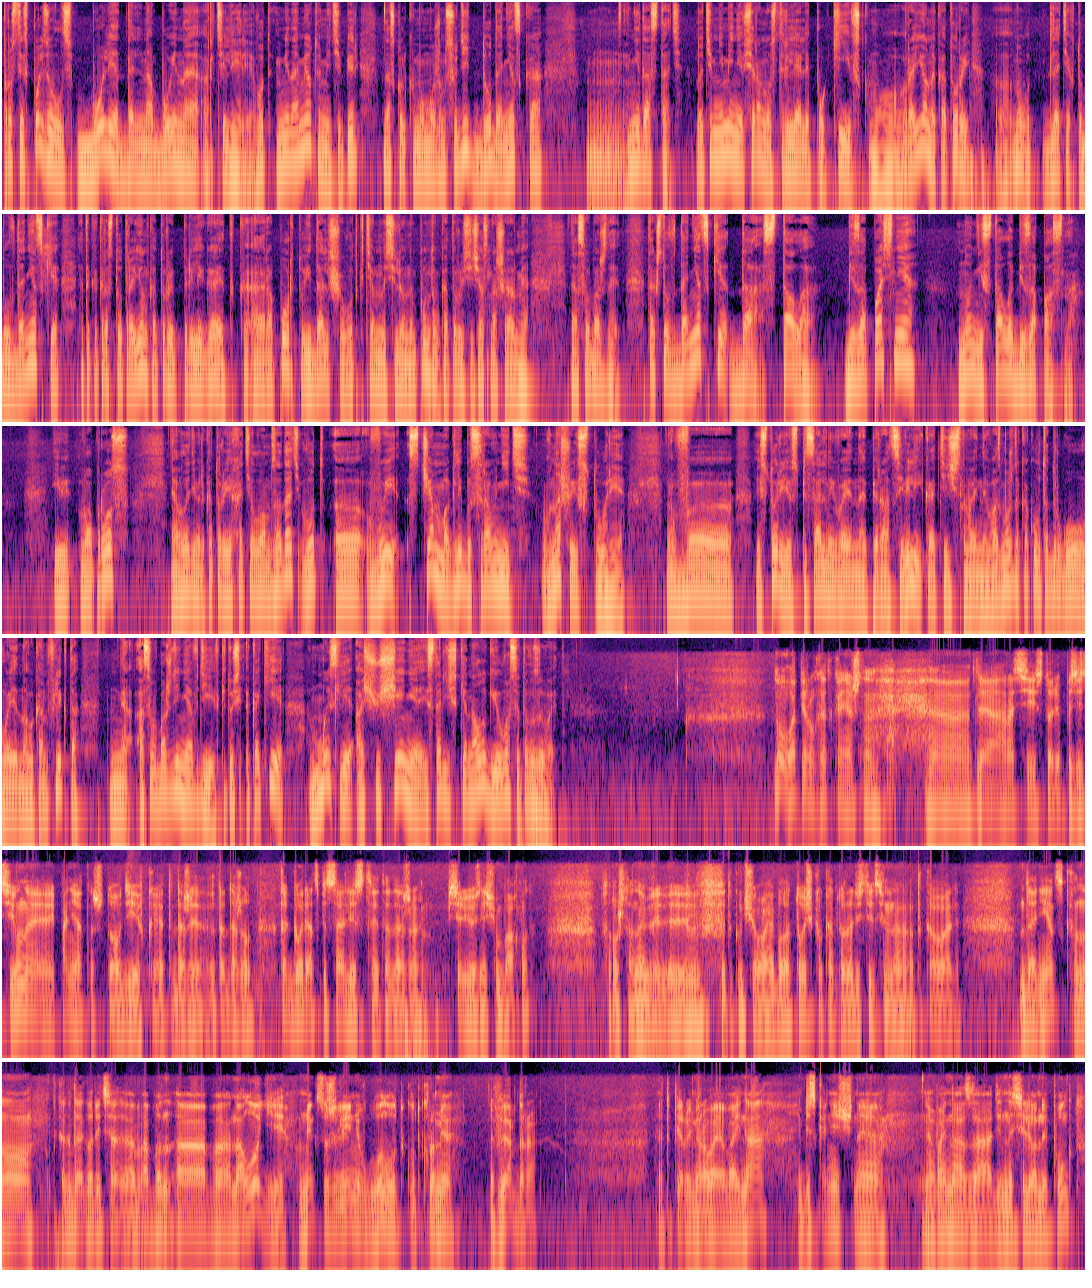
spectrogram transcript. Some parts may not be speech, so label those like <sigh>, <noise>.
Просто использовалась более дальнобойная артиллерия. Вот минометами теперь, насколько мы можем судить, до Донецка не достать. Но, тем не менее, все равно стреляли по Киевскому району, который, э, ну вот для тех, кто был в Донецке, это как раз тот район, который прилегает к аэропорту и дальше вот к тем населенным пунктам, которые сейчас наша армия освобождает. Так что в Донецке, да, стало безопаснее, но не стало безопасно. И вопрос, Владимир, который я хотел вам задать, вот э, вы с чем могли бы сравнить в нашей истории – в истории специальной военной операции, Великой Отечественной войны, возможно, какого-то другого военного конфликта, освобождение Авдеевки. То есть какие мысли, ощущения, исторические аналогии у вас это вызывает? Ну, во-первых, это, конечно, э, для России история позитивная. И понятно, что Авдеевка это даже, это даже, как говорят специалисты, это даже серьезнее, чем Бахмут потому что она, э, э, это ключевая была точка, которую действительно атаковали Донецк. Но когда говорить об, об, аналогии, мне, к сожалению, в голову, так вот, кроме Вердера, это Первая мировая война и бесконечная война за один населенный пункт,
